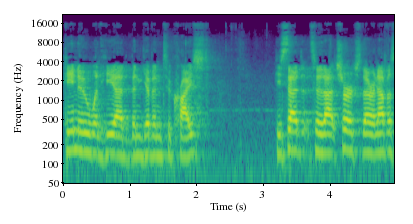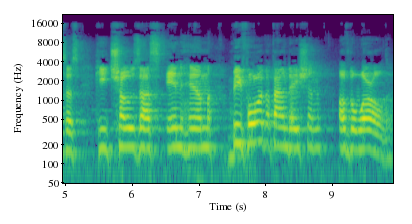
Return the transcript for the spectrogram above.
He knew when he had been given to Christ. He said to that church there in Ephesus, He chose us in Him before the foundation of the world,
